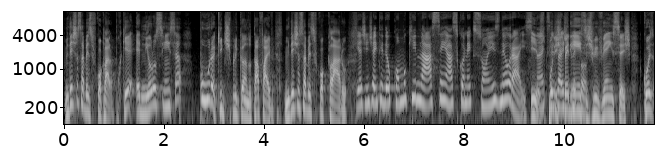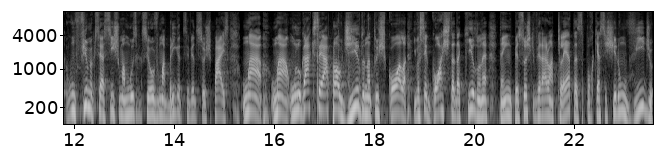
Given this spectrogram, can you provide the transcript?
Me deixa saber se ficou claro, porque é neurociência pura aqui te explicando, tá, Five? Me deixa saber se ficou claro. E a gente já entendeu como que nascem as conexões neurais, Isso, né? Por experiências, explicou. vivências, coisa, um filme que você assiste, uma música que você ouve, uma briga que você vê dos seus pais, uma, uma, um lugar que você é aplaudido na tua escola e você gosta daquilo, né? Tem pessoas que viraram atletas porque assistiram um vídeo,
